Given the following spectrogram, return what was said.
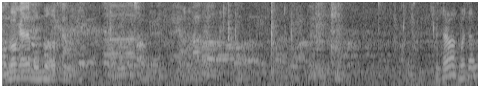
주먹이 아니라 못 먹었지. 괜찮아, 괜찮아.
